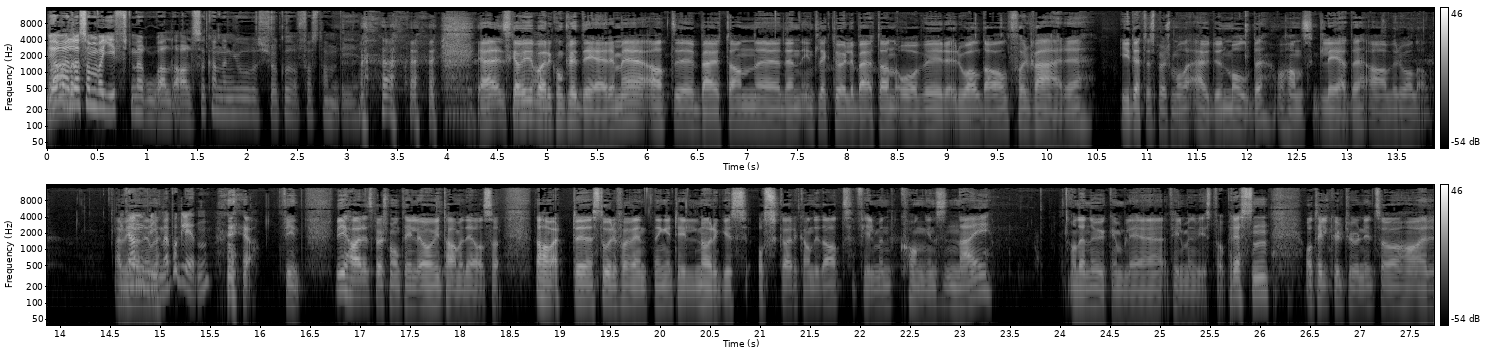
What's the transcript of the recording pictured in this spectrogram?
Ja, eller som var gift med Roald Dahl, så kan en jo se hvor forstandig ja, Skal vi bare konkludere med at bautaen, den intellektuelle bautaen over Roald Dahl får være i dette spørsmålet Audun Molde og hans glede av Roald Dahl? Vi kan bli med på gleden. ja, fint. Vi har et spørsmål til, og vi tar med det også. Det har vært store forventninger til Norges Oscar-kandidat, filmen 'Kongens nei'. Og denne uken ble filmen vist for pressen. Og til Kulturnytt så har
